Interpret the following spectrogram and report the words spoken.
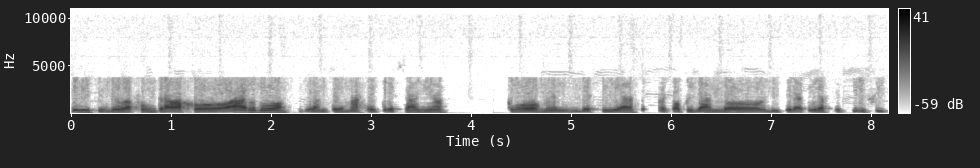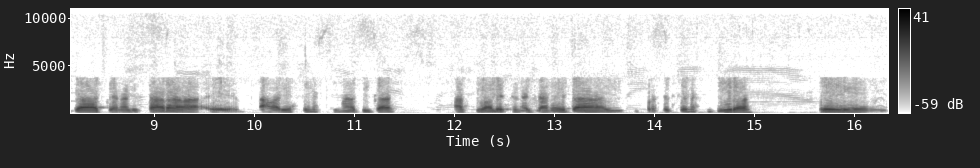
Sí, sin duda, fue un trabajo arduo durante más de tres años, como vos me decías, recopilando literatura científica que analizara eh, las variaciones climáticas actuales en el planeta y sus proyecciones futuras. Eh,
